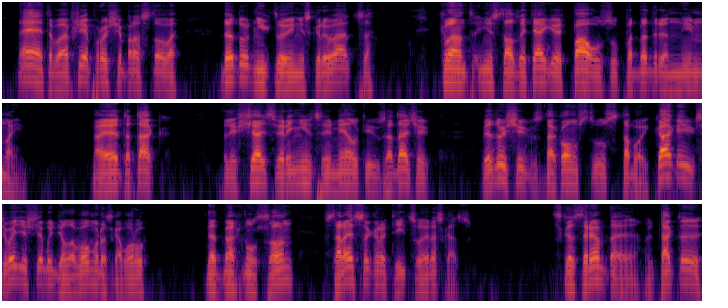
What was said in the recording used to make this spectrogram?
— это вообще проще простого. Да тут никто и не скрывается. Квант не стал затягивать паузу, подбодренный мной. А это так, часть вереницы мелких задачек, ведущих к знакомству с тобой, как и к сегодняшнему деловому разговору. Отмахнулся он, стараясь сократить свой рассказ. С кострем-то так-то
